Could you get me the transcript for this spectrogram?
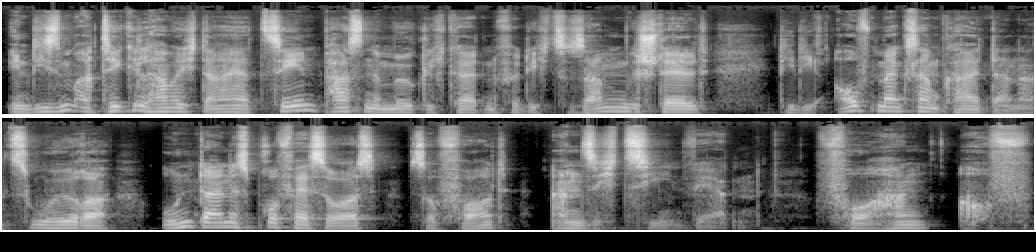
In diesem Artikel habe ich daher zehn passende Möglichkeiten für dich zusammengestellt, die die Aufmerksamkeit deiner Zuhörer und deines Professors sofort an sich ziehen werden. Vorhang auf.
